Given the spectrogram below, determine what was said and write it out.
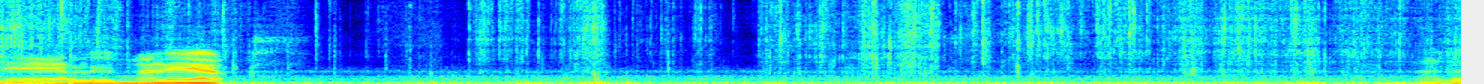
แล้ว เริ่มมาแล้ว มาก็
